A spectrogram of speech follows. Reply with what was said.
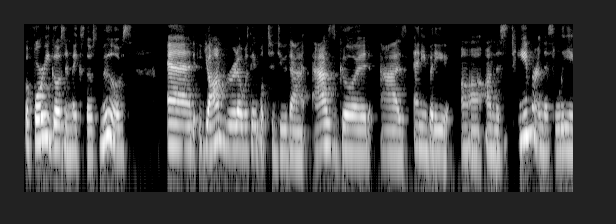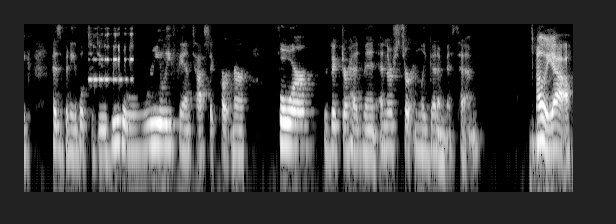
before he goes and makes those moves. And Jan Rutta was able to do that as good as anybody uh, on this team or in this league has been able to do. He's a really fantastic partner for Victor Hedman, and they're certainly going to miss him. Oh, yeah.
